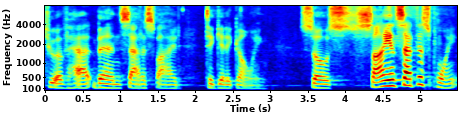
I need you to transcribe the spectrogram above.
to have had been satisfied to get it going. So science at this point,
